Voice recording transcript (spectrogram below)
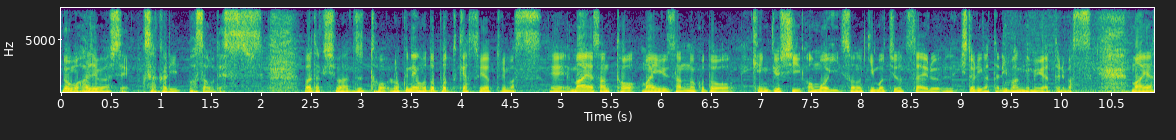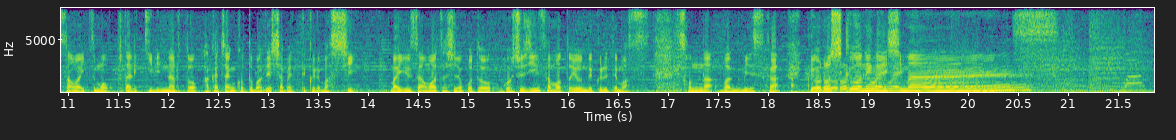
どうも、はじめまして、草刈正雄です。私はずっと6年ほどポッドキャストやっております。えー、マーヤさんとマユーさんのことを研究し、思い、その気持ちを伝える一人語り番組をやっております。マーヤさんはいつも二人きりになると赤ちゃん言葉で喋ってくれますし、マユーさんは私のことをご主人様と呼んでくれてます。そんな番組ですが、よろしくお願いします。あ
